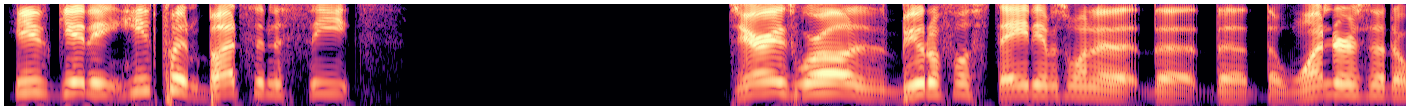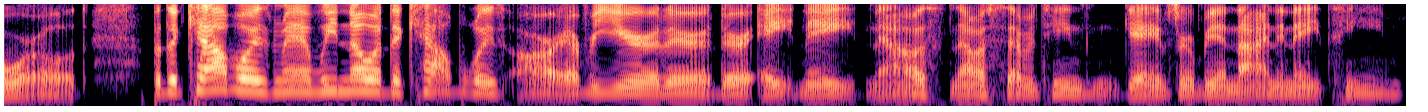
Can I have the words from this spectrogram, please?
He's getting he's putting butts in the seats. Jerry's World is beautiful stadium. It's one of the, the, the the wonders of the world. But the Cowboys, man, we know what the Cowboys are. Every year they're they're eight and eight. Now it's now it's 17 games. They're gonna be a nine and eight team.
